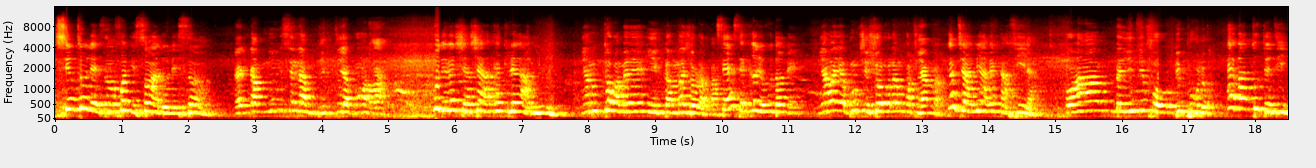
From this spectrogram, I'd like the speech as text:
Surtout les enfants qui sont adolescents. Vous devez chercher à être leur ami. C'est un secret que je vous donne. hein. yã wa yaa bũmb sɩ solg la n kõt yãmba Quand tu es ami avec ta fille, là, elle va tout te dire.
